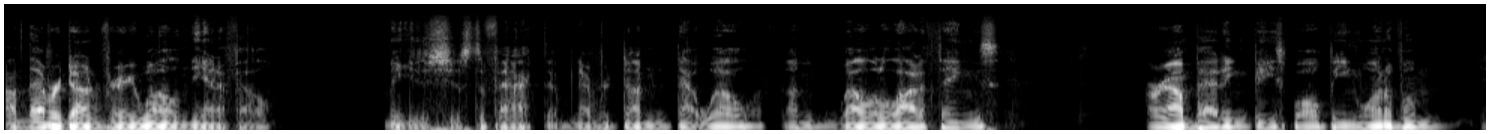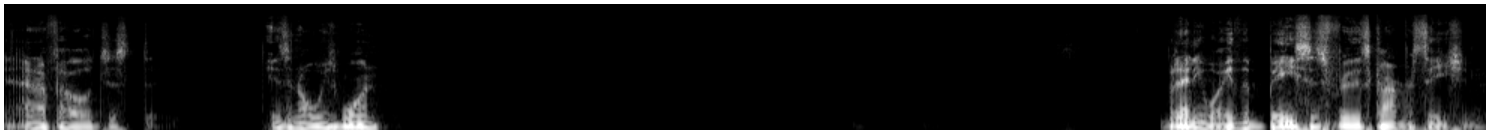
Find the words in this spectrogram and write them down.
I've never done very well in the NFL. I think it's just a fact. I've never done that well. I've done well in a lot of things around betting, baseball being one of them. NFL just isn't always one. But anyway, the basis for this conversation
